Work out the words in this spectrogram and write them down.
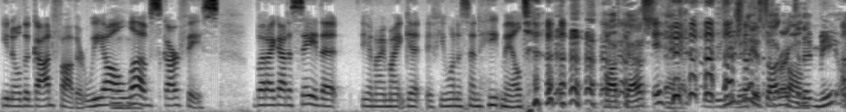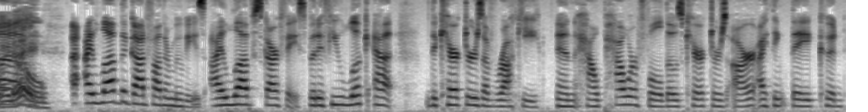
you know, The Godfather. We all Mm-hmm. love Scarface. But I got to say that, and I might get, if you want to send hate mail to podcast at Usually it's directed at me. I know. I, I love the Godfather movies. I love Scarface. But if you look at the characters of Rocky and how powerful those characters are, I think they could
